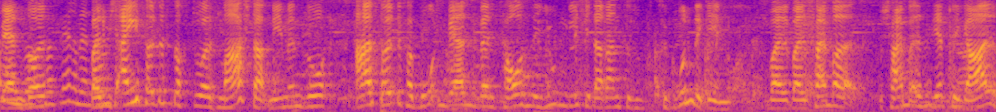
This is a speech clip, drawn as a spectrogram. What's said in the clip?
werden so- soll. was wäre denn weil nämlich eigentlich solltest doch du als Maßstab nehmen, so, ah, es sollte verboten werden, wenn tausende Jugendliche daran zu, zugrunde gehen. Weil, weil scheinbar, scheinbar ist es jetzt legal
